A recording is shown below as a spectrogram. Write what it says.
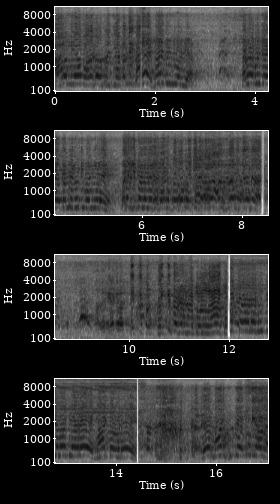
ஆரம்பியா பறக்க விட்டுருச்சியா தம்பி? மாடு திரும்பி வருதியா நல்லா பிடிச்சா தம்பி நூத்தி பதிமூணு. வடக்கு தெக்கி தொழில் தொழுவேன் மாட்டோட நூத்தி எழுபத்தி ஆறு. மாட்டோட ஏ மாடு குட்டியா தூக்கி விட்டனே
